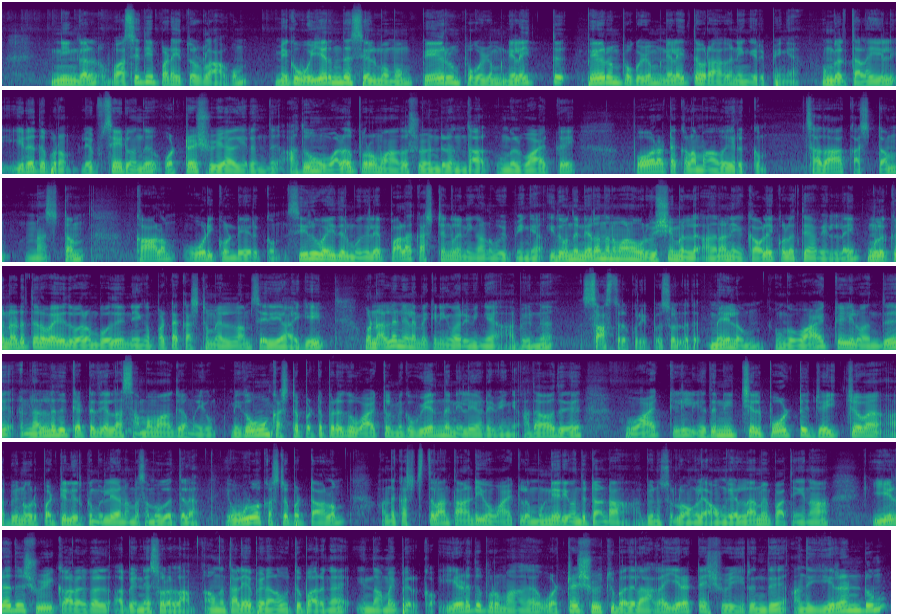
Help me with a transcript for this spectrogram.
நீங்கள் வசதி படைத்தவர்களாகவும் மிக உயர்ந்த செல்வமும் பேரும் புகழும் நிலைத்து பேரும் புகழும் நிலைத்தவராக நீங்கள் இருப்பீங்க. உங்கள் தலையில் இடதுபுறம் லெஃப்ட் சைடு வந்து ஒற்றை சுழியாக இருந்து அதுவும் வலப்புறமாக சுழன்றிருந்தால் உங்கள் வாழ்க்கை போராட்டக்களமாக இருக்கும். சதா கஷ்டம் நஷ்டம் காலம் ஓடிக்கொண்டே இருக்கும். சிறு வயதில் முதலே பல கஷ்டங்களை நீங்கள் அனுபவிப்பீங்க. இது வந்து நிரந்தரமான ஒரு விஷயம் இல்லை. அதனால் நீங்கள் கவலை கொள்ள தேவையில்லை. உங்களுக்கு நடுத்தர வயது வரும்போது நீங்கள் பட்ட கஷ்டம் எல்லாம் சரியாகி ஒரு நல்ல நிலைமைக்கு நீங்கள் வருவீங்க அப்படின்னு சாஸ்திர குறிப்பு சொல்லுது. மேலும் உங்கள் வாழ்க்கையில் வந்து நல்லது கெட்டது எல்லாம் சமமாக அமையும். மிகவும் கஷ்டப்பட்ட பிறகு வாழ்க்கையில் மிக உயர்ந்த நிலை அடைவீங்க. அதாவது வாழ்க்கையில் எதிர்நீச்சல் போட்டு ஜெயிச்சவன் அப்படின்னு ஒரு பட்டியல் இருக்கும் இல்லையா நம்ம சமூகத்தில்? எவ்வளோ கஷ்டப்பட்டாலும் அந்த கஷ்டத்தெல்லாம் தாண்டி இவன் வாழ்க்கையில் முன்னேறி வந்துட்டான்டா அப்படின்னு சொல்லுவாங்களே. அவங்க எல்லாருமே பார்த்தீங்கன்னா இடது சுழிக்காரர்கள் அப்படின்னே சொல்லலாம். அவங்க தலையை போய் நல்லா உத்து பாருங்கள் இந்த அமைப்பு இருக்கும். இடதுபுறமாக ஒற்றை சுழிக்கு பதிலாக இரட்டை சுழி இருந்து அந்த இரண்டும்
